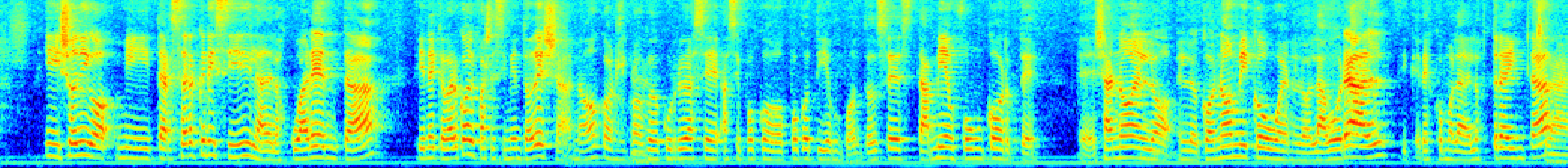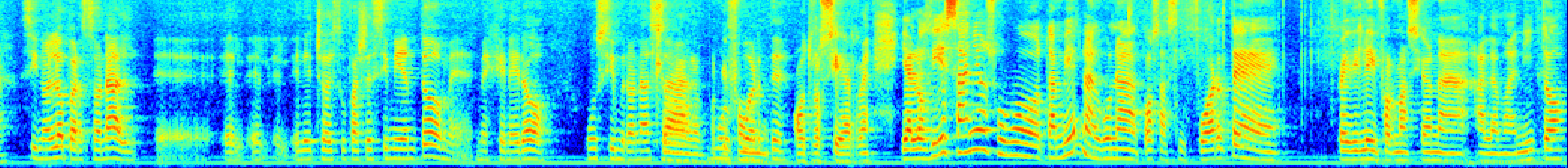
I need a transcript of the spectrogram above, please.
Y yo digo, mi tercer crisis, la de los 40, tiene que ver con el fallecimiento de ella, ¿no? Con, lo que ocurrió hace, hace poco, poco tiempo. Entonces también fue un corte, eh, ya no en lo, en lo económico o en lo laboral, si querés como la de los 30, Claro. sino en lo personal. Eh, el, el- el- hecho de su fallecimiento me, me generó un cimbronazo Claro, muy fuerte. otro cierre. ¿Y a los 10 años hubo también alguna cosa así fuerte? Pedirle información a, a la manito.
